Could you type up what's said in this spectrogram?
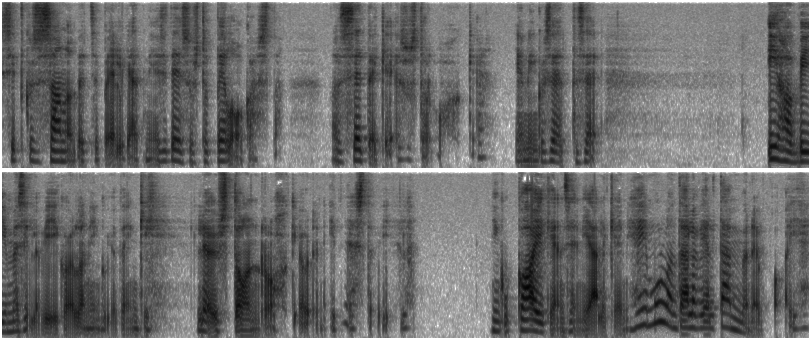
sit kun sä sanot, että sä pelkäät, niin se tee susta pelokasta, vaan se tekee susta rohkea. Ja niin se, että se ihan viimeisillä viikoilla niin jotenkin löysi ton rohkeuden itsestä vielä. Niin kuin kaiken sen jälkeen, niin hei, mulla on täällä vielä tämmöinen vaihe.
